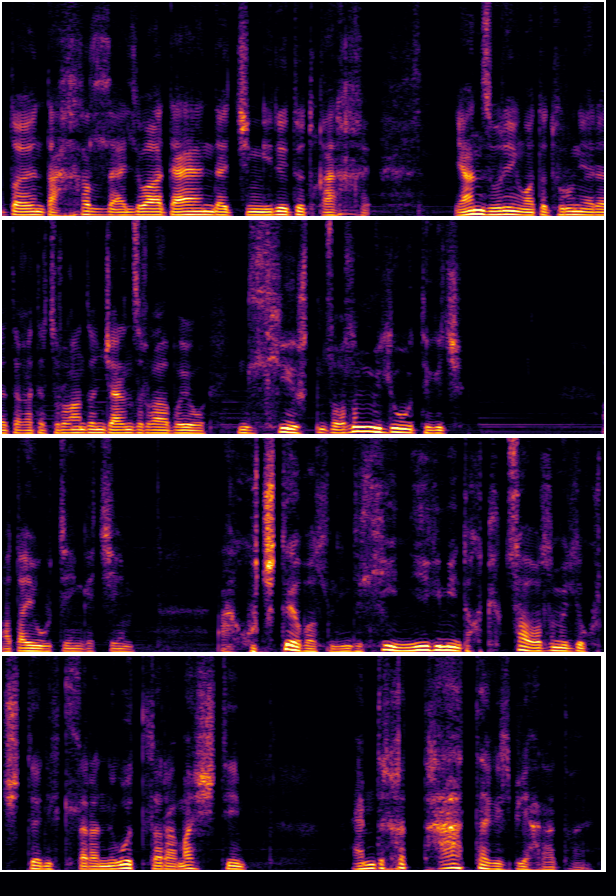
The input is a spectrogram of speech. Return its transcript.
одоо энэ дахал, альва, дайн дажин ирээдүйд гарах янз бүрийн одоо түрүүний яриад байгаа тэр 666 буюу дэлхийн ертөнц улам илүү тэгж одоо юу гэдэг ингэж юм а хүчтэй болно. Энэ дэлхийн нийгмийн тогтолцоо улам илүү хүчтэй нэг талаараа нөгөө талаараа маш тийм амьдрахад таатай гэж би хараад байгаа юм.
